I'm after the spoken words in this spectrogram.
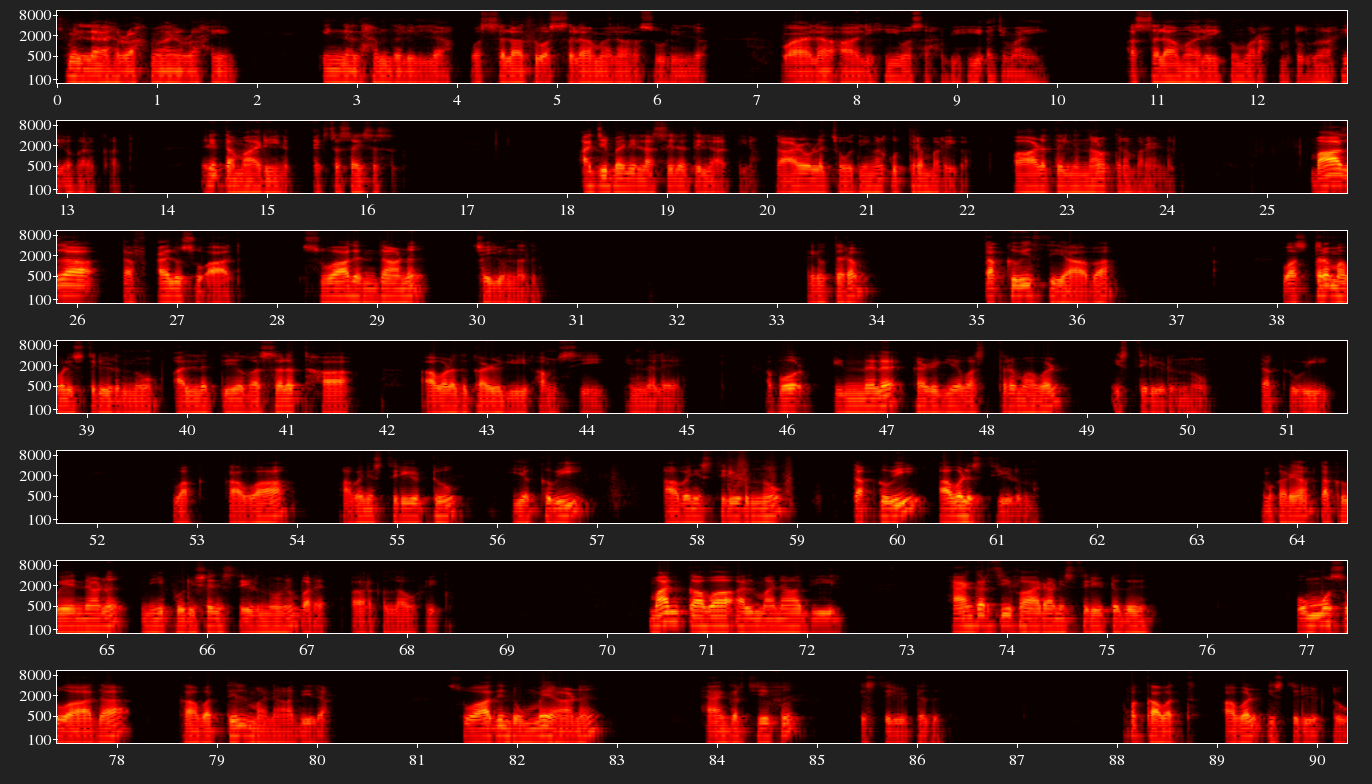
ബിസ്മില്ലാഹി റഹ്മാൻ റഹീം ഇൻ അൽഹംദലില്ല വസ്സലാത്തു വസ്സലാം അല റസൂലില്ല വാല ആലിഹി വസഹബിഹി അജ്മായി അസ്സലാമു അലൈക്കും വറഹമത്തല്ലാഹി വബർക്കാത്തു ഇനി തമാരീന് എക്സസൈസസ്. അജിബനിൽ അസിലത്തിൽ ആത്തിയ. താഴെയുള്ള ചോദ്യങ്ങൾക്ക് ഉത്തരം പറയുക. പാഠത്തിൽ നിന്നാണ് ഉത്തരം പറയേണ്ടത്. മാസ തഫ് അലു സുആദ്. സുആദ് എന്താണ്? ചെയ്യുന്നത്. അതിനുത്തരം തക്വി സിയാബ വസ്ത്രം അവൾ ഇസ്തിരിയിടുന്നു. അല്ലത്തി ഗസലത് ഹ അവളത് കഴുകി അംസി ഇന്നലെ. അപ്പോൾ ഇന്നലെ കഴുകിയ വസ്ത്രം അവൾ ഇസ്തിരിയിടുന്നു. തക്വി. വക്കവ അവൻ ഇസ്തിരിയിട്ടു. യക്വി അവൻ ഇസ്തിരിയിടുന്നു. തക്വി അവൾ സ്ത്രീയിടുന്നു. നമുക്കറിയാം തക്വി തന്നെയാണ് നീ പുരുഷൻ സ്ത്രീയിടുന്നു പറയാം. ബാറക്കല്ലാഹു ഫീക്കും. മൻ കവ അൽ മനാദീൽ. ഹാങ്കർ ചീഫ് ആരാണ് ഇസ്തിരിയിട്ടത് ഉമ്മു സ്വാദ കവത്തിൽ മനാദില. സ്വാദിന്റെ ഉമ്മയാണ് ഹാങ്കർ ചീഫ് ഇസ്തിരിയിട്ടത് അപ്പോൾ കവത്ത്. അവൾ ഇസ്തിരിയിട്ടു.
